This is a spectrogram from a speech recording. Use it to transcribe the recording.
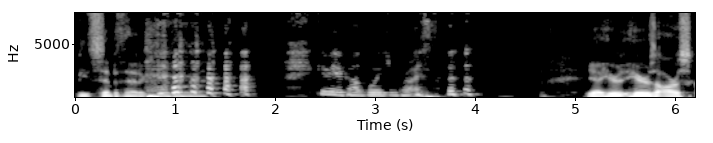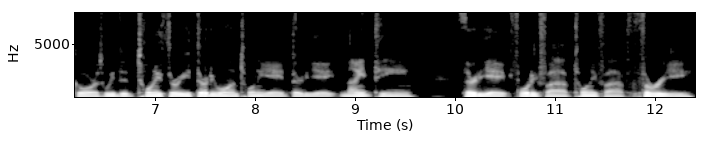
be sympathetic. Give me a consolation prize. Yeah, here, here's our scores. We did 23, 31, 28, 38, 19, 38, 45, 25, 3,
